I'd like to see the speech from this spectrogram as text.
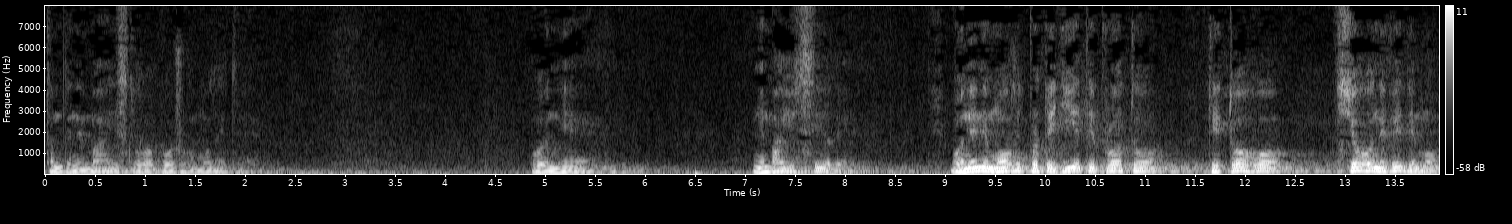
там, де немає Слова Божого молитви. Вони не мають сили. Вони не можуть протидіяти проти того всього невидимого,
